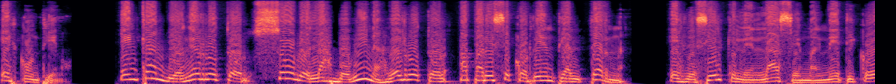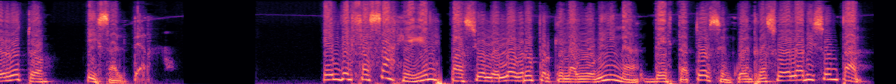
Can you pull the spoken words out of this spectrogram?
es continuo. En cambio, en el rotor, sobre las bobinas del rotor aparece corriente alterna, es decir, que el enlace magnético del rotor es alterno. El desfasaje en el espacio lo logro porque la bobina de estator se encuentra sobre la horizontal,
